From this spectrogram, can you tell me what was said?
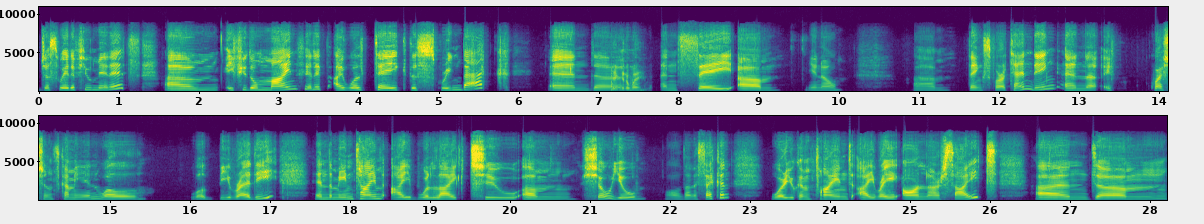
just wait a few minutes. Um, if you don't mind, Phillip, I will take the screen back and uh, and say um, you know um, thanks for attending, and uh, if questions coming in, well will be ready. In the meantime, I would like to um, show you, hold on a second, where you can find Iray on our site. And um,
